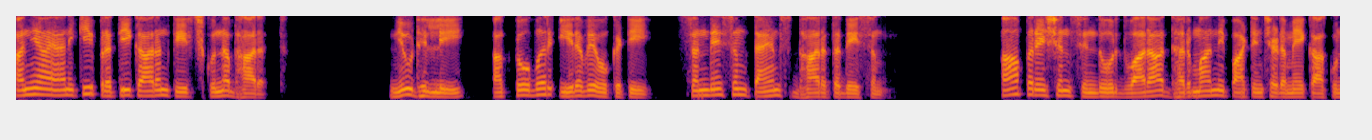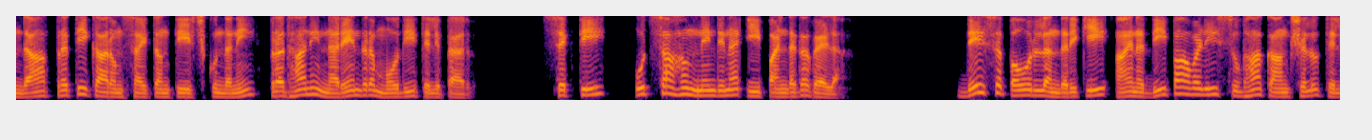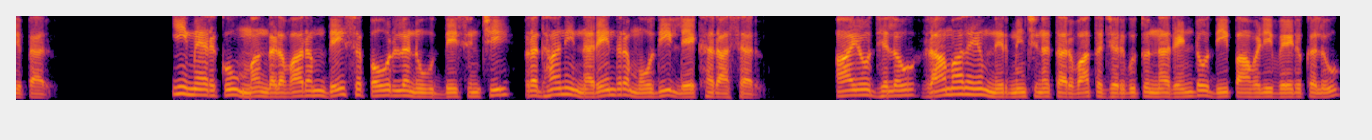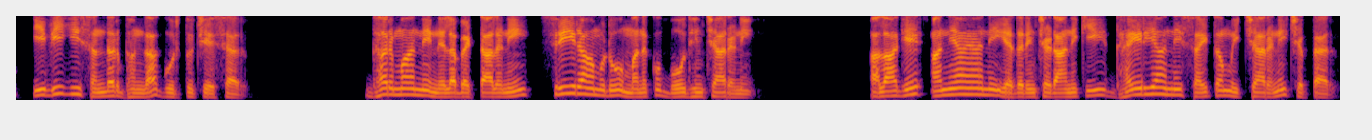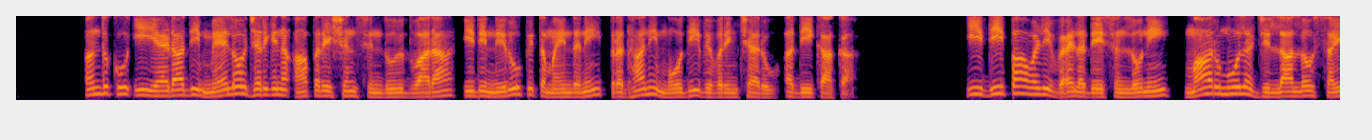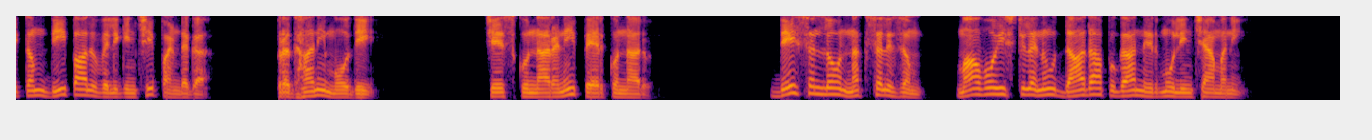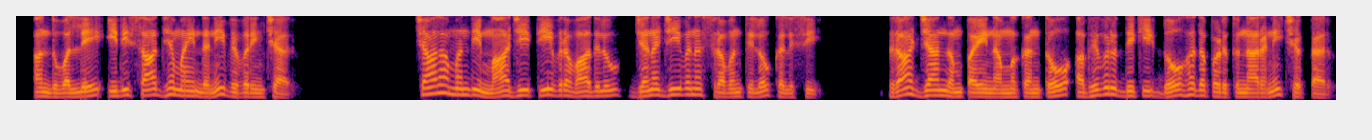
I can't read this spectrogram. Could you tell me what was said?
అన్యాయానికి ప్రతీకారం తీర్చుకున్న భారత్. న్యూఢిల్లీ అక్టోబర్ ఇరవై ఒకటి సందేశం టైమ్స్ భారతదేశం. ఆపరేషన్ సింధూర్ ద్వారా ధర్మాన్ని పాటించడమే కాకుండా ప్రతీకారం సైతం తీర్చుకుందని ప్రధాని నరేంద్ర మోదీ తెలిపారు. శక్తి ఉత్సాహం నిండిన ఈ పండగ వేళ. దేశ పౌరులందరికీ ఆయన దీపావళి శుభాకాంక్షలు తెలిపారు. ఈ మేరకు మంగళవారం దేశ పౌరులను ఉద్దేశించి ప్రధాని నరేంద్ర మోదీ లేఖ రాశారు. అయోధ్యలో రామాలయం నిర్మించిన తర్వాత జరుగుతున్న రెండో దీపావళి వేడుకలు ఇవి ఈ సందర్భంగా గుర్తు చేశారు. ధర్మాన్ని నిలబెట్టాలని శ్రీరాముడు మనకు బోధించారని. అలాగే అన్యాయాన్ని ఎదరించడానికి ధైర్యాన్ని సైతం ఇచ్చారని చెప్పారు. అందుకు ఈ ఏడాది మేలో జరిగిన ఆపరేషన్ సింధూర్ ద్వారా ఇది నిరూపితమైందని ప్రధాని మోదీ వివరించారు. అదీకాక ఈ దీపావళి వేళ దేశంలోని మారుమూల జిల్లాల్లో సైతం దీపాలు వెలిగించి పండగ ప్రధాని మోదీ చేసుకున్నారని పేర్కొన్నారు. దేశంలో నక్సలిజం మావోయిస్టులను దాదాపుగా నిర్మూలించామని అందువల్లే ఇది సాధ్యమైందని వివరించారు. చాలామంది మాజీ తీవ్రవాదులు జనజీవన స్రవంతిలో కలిసి రాజ్యాంగంపై నమ్మకంతో అభివృద్ధికి దోహదపడుతున్నారని చెప్పారు.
